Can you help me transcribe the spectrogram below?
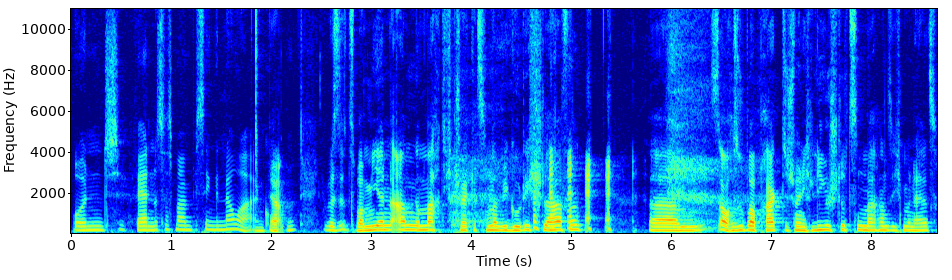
und werden uns das mal ein bisschen genauer angucken. Ich habe das jetzt bei mir in den Arm gemacht. Ich track jetzt mal, wie gut ich schlafe. ähm, ist auch super praktisch, wenn ich Liegestützen mache sich mein Herz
